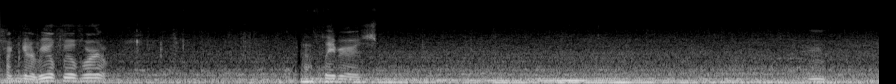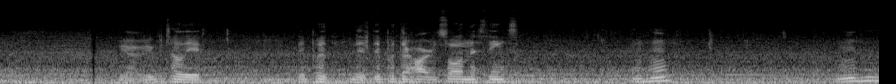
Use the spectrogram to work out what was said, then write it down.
If I can get a real feel for it. That flavor is. Mm. Yeah, you can tell they they put they, they put their heart and soul in these things. Mm-hmm. Mm-hmm.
